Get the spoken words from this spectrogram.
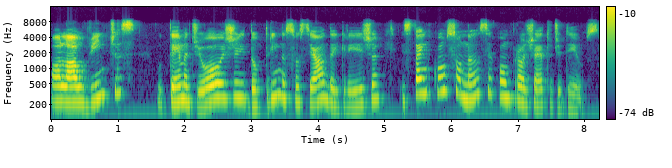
Olá, ouvintes! O tema de hoje, Doutrina Social da Igreja, está em consonância com o projeto de Deus.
